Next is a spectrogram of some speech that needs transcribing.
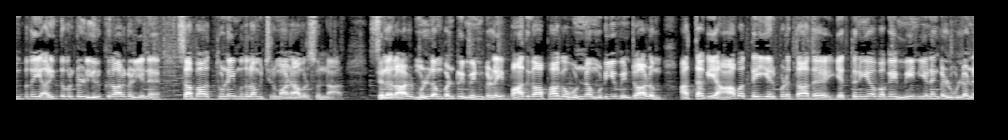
என்பதை அறிந்தவர்கள் இருக்கிறார்கள் என சபா துணை முதலமைச்சருமான அவர் சொன்னார். சிலரால் முள்ளம்பன்றி மீன்களை பாதுகாப்பாக உண்ண முடியும் என்றாலும் அத்தகைய ஆபத்தை ஏற்படுத்தாத எத்தனையோ வகை மீன் இனங்கள் உள்ளன.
